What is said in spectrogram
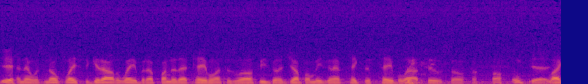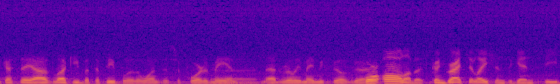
Yeah. And there was no place to get out of the way but up under that table. I said, well, if he's going to jump on me, he's going to have to take this table out, too. So, okay. like I say, I was lucky, but the people are the ones that supported me, and that really made me feel good. For all of us, congratulations again, Steve.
